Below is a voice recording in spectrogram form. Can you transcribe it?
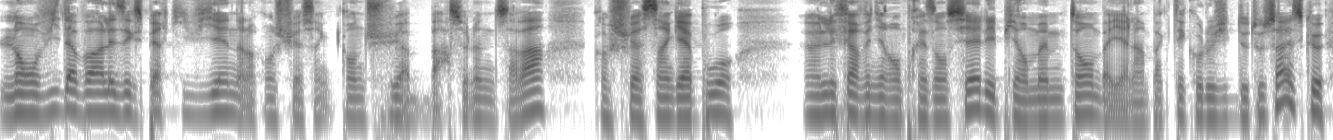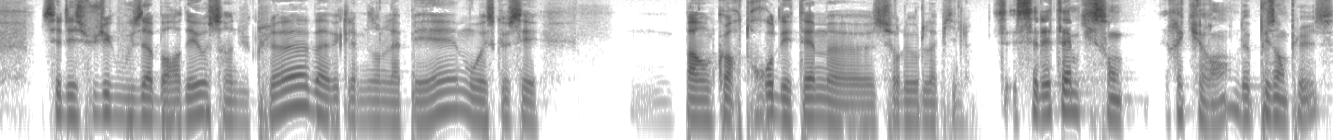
l'envie d'avoir les experts qui viennent. Alors quand je suis à, quand je suis à Barcelone, ça va. Quand je suis à Singapour, euh, les faire venir en présentiel. Et puis en même temps, bah, il y a l'impact écologique de tout ça. Est-ce que c'est des sujets que vous abordez au sein du club, avec la maison de l'APM, ou est-ce que c'est pas encore trop des thèmes sur le haut de la pile? C'est des thèmes qui sont récurrents de plus en plus.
